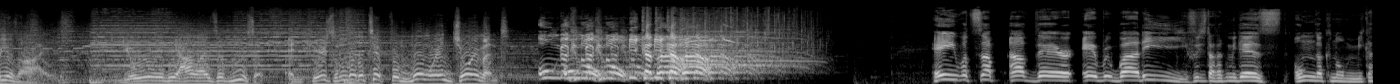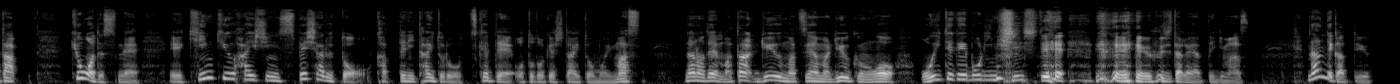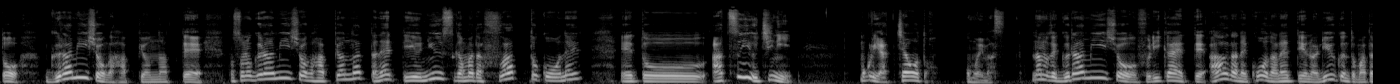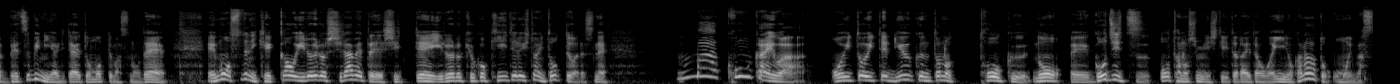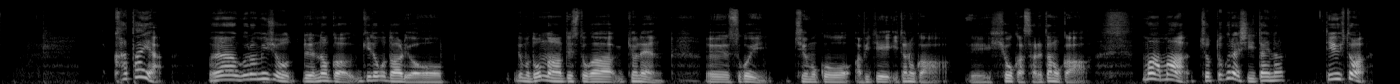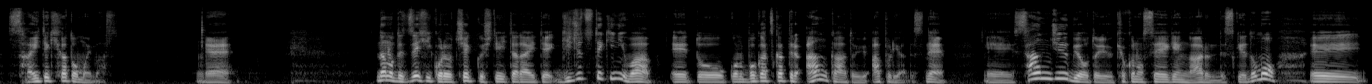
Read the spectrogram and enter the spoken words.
Realize you're the allies of music, and here's a little tip for more enjoyment. 音楽の味方 Hey, what's up out there, everybody? 藤田匠です。音楽の味方。今日はですね、えー、緊急配信スペシャルと勝手にタイトルをつけてお届けしたいと思います。なので、また、竜松山竜くんを置いてけぼりにして藤田がやっていきます。なんでかっていうと、グラミー賞が発表になって、そのグラミー賞が発表になったねっていうニュースがまだふわっとこうね、えっ、ー、と、熱いうちに、もうこれやっちゃおうと思います。なので、グラミー賞を振り返って、ああだね、こうだねっていうのは、りゅうくんとまた別日にやりたいと思ってますので、えもうすでに結果をいろいろ調べて知って、いろいろ曲を聴いてる人にとってはですね、まあ、今回は置いといて、りゅうくんとのトークの、え、後日を楽しみにしていただいた方がいいのかなと思います。かたや、えー、グラミー賞ってなんか聞いたことあるよ。でもどんなアーティストが去年、えー、すごい注目を浴びていたのか、えー、評価されたのか、まあまあ、ちょっとぐらい知りたいなっていう人は最適かと思います。ねなので、ぜひこれをチェックしていただいて、技術的には、えっ、ー、と、この僕が使ってるアンカーというアプリはですね、えー、30秒という曲の制限があるんですけれども、えー、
